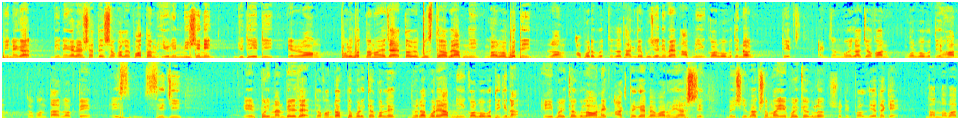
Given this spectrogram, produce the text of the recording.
ভিনেগার, ভিনেগারের সাথে সকালের প্রথম ইউরিন মিশিয়ে নিন। যদি এটি এর রং পরিবর্তন হয়ে যায়, তবে বুঝতে হবে আপনি গর্ভবতী, রং অপরিবর্তিত থাকলে বুঝে নেবেন আপনি গর্ভবতী নন। টিপস, একজন মহিলা যখন গর্ভবতী হন, তখন তার রক্তে এই সিজি এর পরিমাণ বেড়ে যায়। তখন রক্ত পরীক্ষা করলে ধরা পড়ে আপনি গর্ভবতী কিনা। এই পরীক্ষাগুলো অনেক আগ থেকে ব্যবহার হয়ে আসছে। বেশিরভাগ সময় এই পরীক্ষাগুলো সঠিক ফল দিয়ে থাকে। ধন্যবাদ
